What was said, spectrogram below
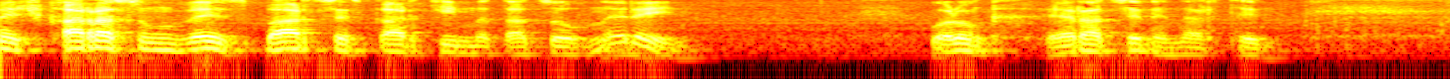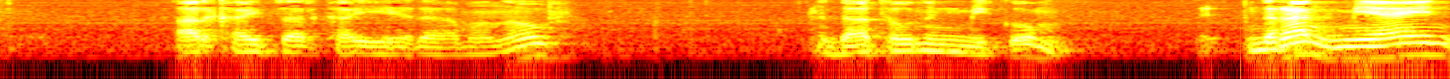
մեջ 46 բարձր կարգի մտածողներ էին, որոնք հեռացել են արդեն արխայից արխայի հրամանով, դա թողնենք մի կողմ, նրանք միայն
